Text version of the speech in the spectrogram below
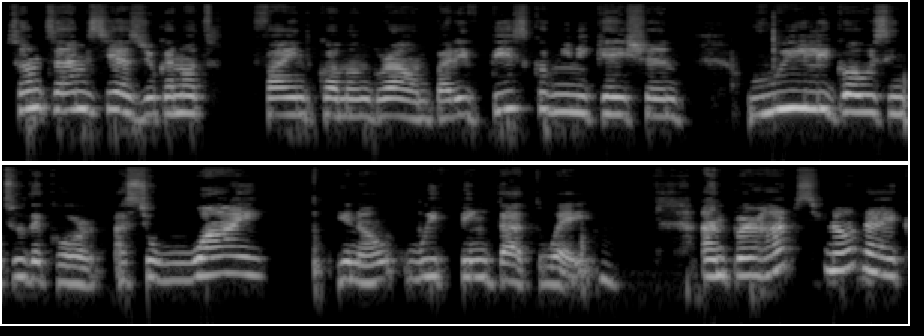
sometimes, yes, you cannot find common ground, but if this communication really goes into the core as to why, you know, we think that way, mm. and perhaps, you know, like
